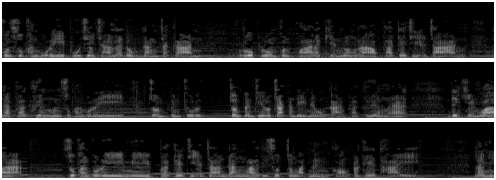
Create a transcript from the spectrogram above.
คนสุพรรณบุรีผู้เชี่ยวชาญและโด่งดังจากการ รวบรวมค้นคว้าและเขียนเรื่องราวพระเกจิอาจารย์ และพระเครื่องเมืองสุพรรณบุรี จนเป็นที่จนเป็นที่รู้จักกันดีในวงการพระเครื่องนะฮะได้เขียนว่าสุพรรณบุรีมีพระเกจิอาจารย์ดังมากที่สุดจังหวัดหนึ่งของประเทศไทย และมี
